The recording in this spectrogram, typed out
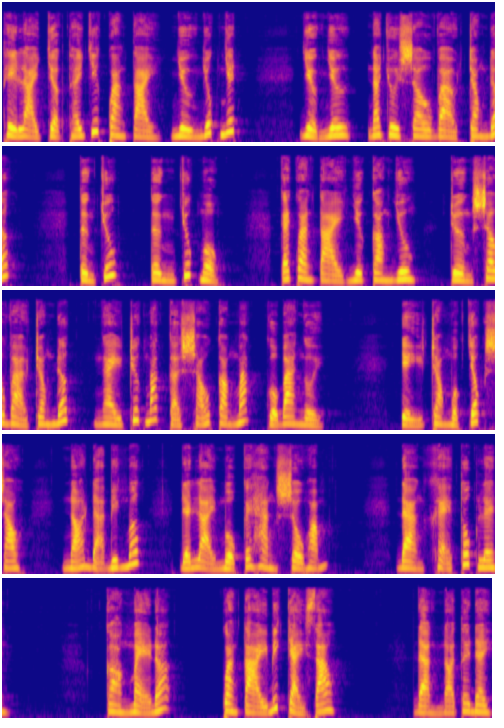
thì lại chợt thấy chiếc quan tài như nhúc nhích. Dường như nó chui sâu vào trong đất. Từng chút, từng chút một. Cái quan tài như con dung, trường sâu vào trong đất ngay trước mắt cả sáu con mắt của ba người. Chỉ trong một chốc sau, nó đã biến mất, để lại một cái hang sâu hắm. Đàn khẽ tốt lên. Còn mẹ đó, quan tài biết chạy sao? Đàn nói tới đây,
